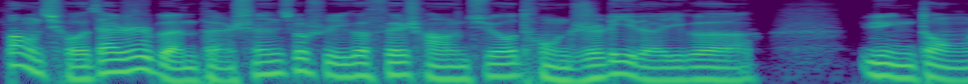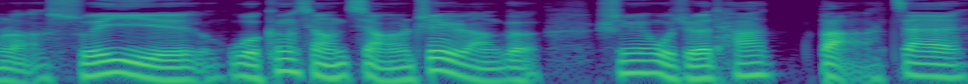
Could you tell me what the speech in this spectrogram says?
棒球在日本本身就是一个非常具有统治力的一个运动了，所以我更想讲这两个，是因为我觉得它把在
